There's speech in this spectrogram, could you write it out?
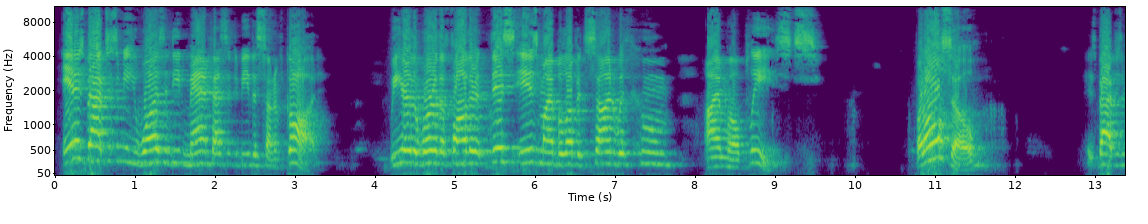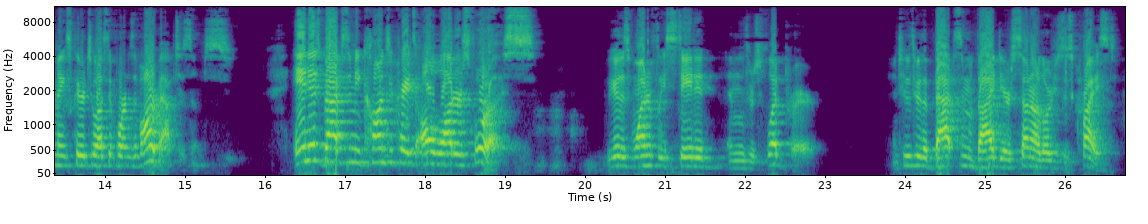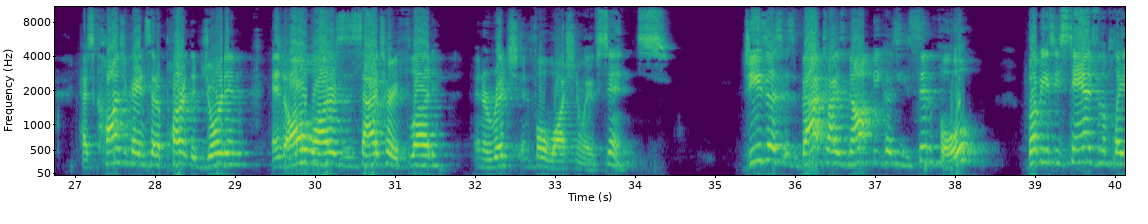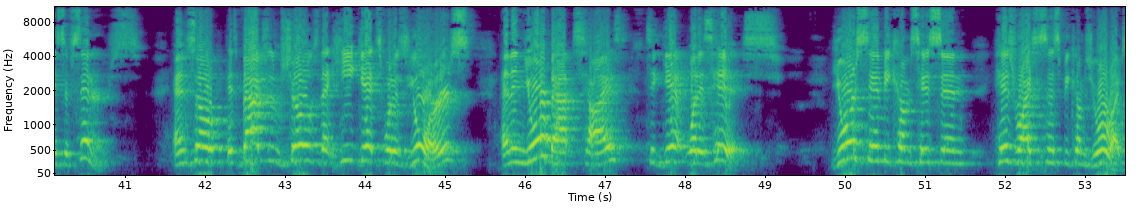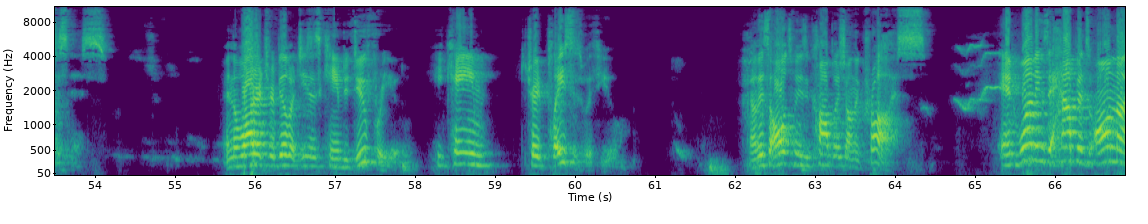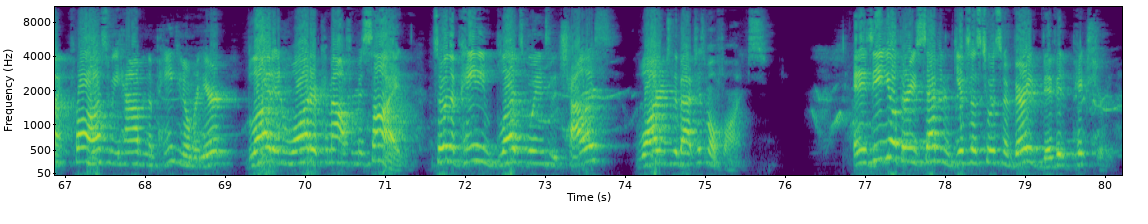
In his baptism, he was indeed manifested to be the Son of God. We hear the word of the Father, This is my beloved Son with whom I am well pleased. But also, his baptism makes clear to us the importance of our baptisms. In his baptism, he consecrates all waters for us. We hear this wonderfully stated in Luther's flood prayer and who through the baptism of thy dear Son, our Lord Jesus Christ, has consecrated and set apart the Jordan and all waters as a salutary flood and a rich and full washing away of sins. Jesus is baptized not because he's sinful, but because he stands in the place of sinners. And so his baptism shows that he gets what is yours, and then you're baptized to get what is his. Your sin becomes his sin, his righteousness becomes your righteousness. And the water to reveal what Jesus came to do for you. He came to trade places with you. Now this ultimately is accomplished on the cross. And one of the things that happens on that cross, we have in the painting over here, blood and water come out from his side. So in the painting, blood's going into the chalice, water into the baptismal font. And Ezekiel 37 gives us to us in a very vivid picture.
